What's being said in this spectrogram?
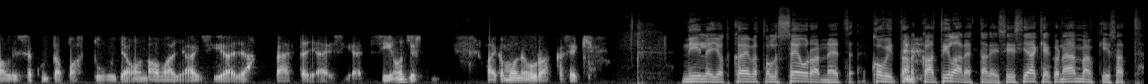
hallissa, kun tapahtuu ja on avajaisia ja päättäjäisiä. Et siinä on siis aikamoinen urakka sekin. Niille, jotka eivät ole seuranneet kovin tarkkaa tilannetta, niin siis jääkiekon MM-kisat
